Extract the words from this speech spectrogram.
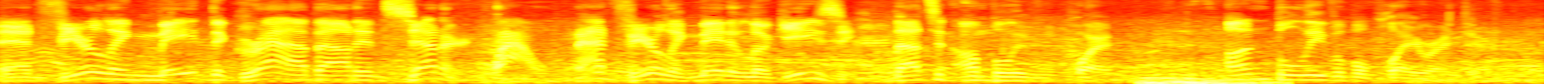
And Vierling made the grab out in center. Wow, Matt Vierling made it look easy. That's an unbelievable play. Unbelievable play right there.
